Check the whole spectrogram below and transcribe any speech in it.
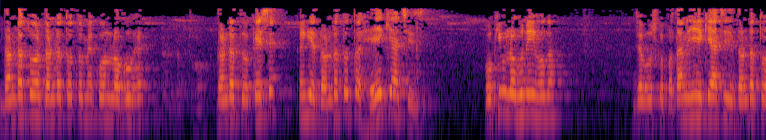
दंडत्व और दंडत्व में कौन लघु है? दंडत्व। कैसे? कहेंगे, दंडत्व तो है क्या चीज़? वो क्यों लघु नहीं होगा? जब उसको पता नहीं है क्या चीज़ दंडत्व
